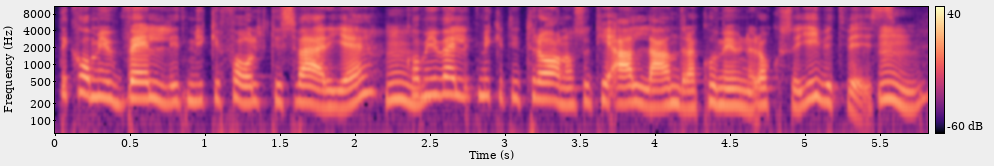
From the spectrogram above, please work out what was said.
Det kom ju väldigt mycket folk till Sverige, Mm. kom ju väldigt mycket till Tranås och till alla andra kommuner också givetvis. Mm.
